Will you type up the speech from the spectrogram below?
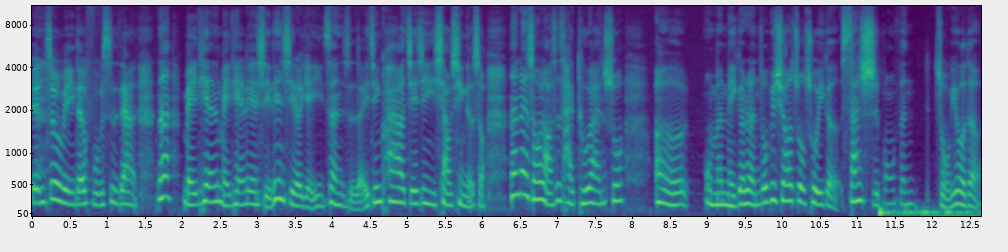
原住民的服饰这样。那每天每天练习，练习了也一阵子了，已经快要接近校庆的时候，那那时候老师才突然说，呃，我们每个人都必须要做出一个三十公分左右的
